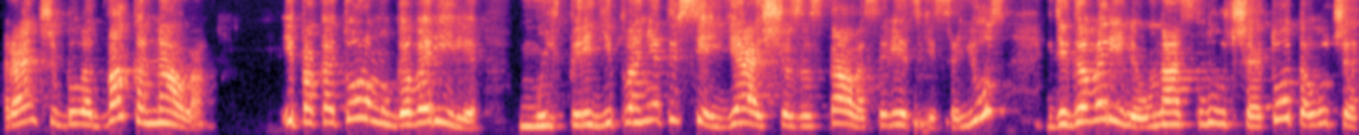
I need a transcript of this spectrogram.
Раньше было два канала, и по которому говорили, мы впереди планеты всей. Я еще застала Советский Союз, где говорили, у нас лучшее то-то, лучшее.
